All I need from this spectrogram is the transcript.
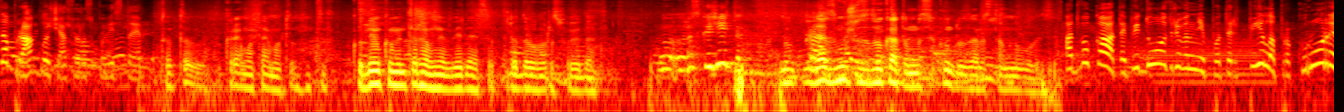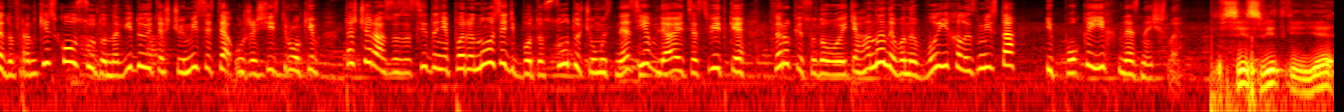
забракло часу розповісти. То, то окрема тема, то, то одним коментарем не обійдеться, треба довго розповідати. Ну розкажіть. Ну, я змушу з адвокатом на секунду зараз там на вулиці. Адвокати підозрювані, потерпіла, прокурори до Франківського суду навідуються щомісяця уже 6 років. Та щоразу засідання переносять, бо до суду чомусь не з'являються свідки. За роки судової тяганини вони виїхали з міста і поки їх не знайшли. Всі свідки є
